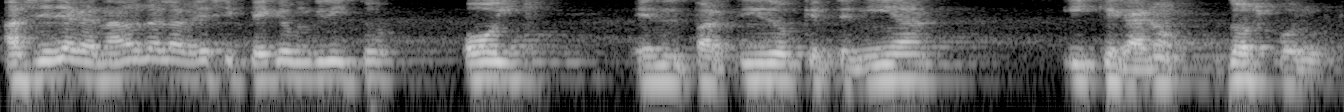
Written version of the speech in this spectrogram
así haya ganado a la vez y pegue un grito hoy en el partido que tenía y que ganó, dos por uno.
